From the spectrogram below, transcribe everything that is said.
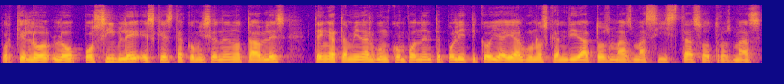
porque lo, posible es que esta comisión de notables tenga también algún componente político y hay algunos candidatos más masistas, otros más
